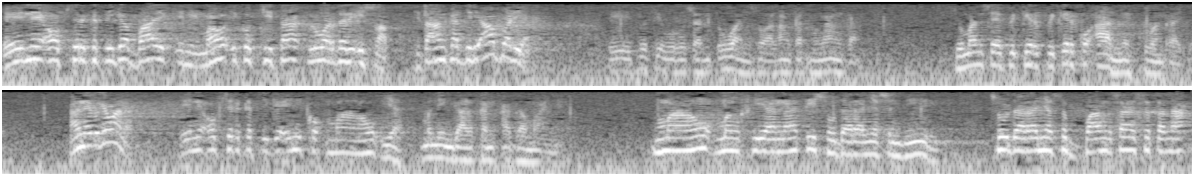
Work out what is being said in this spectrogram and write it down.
Ini opsir ketiga baik ini. Mau ikut kita keluar dari Islam. Kita angkat jadi apa dia? Itu sih urusan tuan soal angkat mengangkat. Cuman saya pikir-pikir kok aneh tuan raja. Aneh bagaimana? Ini opsi ketiga ini kok mau ya meninggalkan agamanya. Mau mengkhianati saudaranya sendiri. Saudaranya sebangsa, setanah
